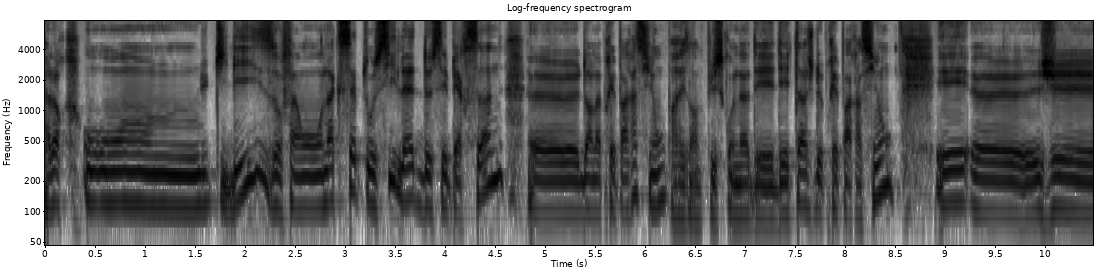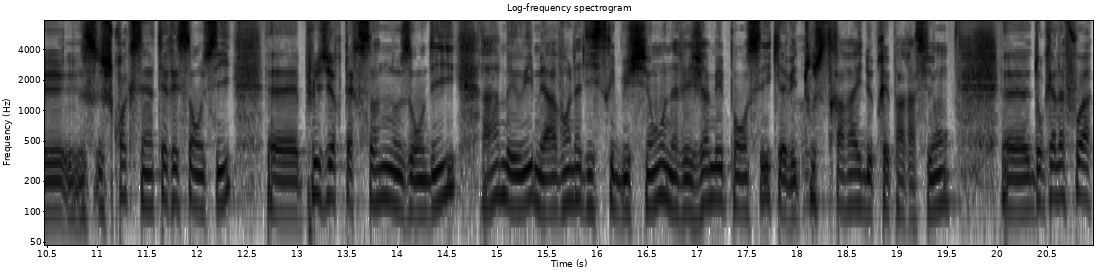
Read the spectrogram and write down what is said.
Alors, on, utilise, enfin, on accepte aussi l'aide de ces personnes dans la préparation, par exemple, puisqu'on a des, tâches de préparation. Et je crois que c'est intéressant aussi. plusieurs personnes nous ont dit Ah, mais oui, mais avant la distribution, on n'avait jamais pensé qu'il y avait tout ce travail de préparation. Euh, donc à la fois,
